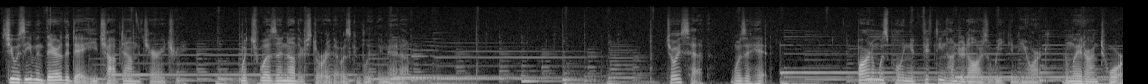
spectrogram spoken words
She was even there the day he chopped down the cherry tree. which was another story that was completely made up. Joyce Heth was a hit. Barnum was pulling in $1,500 a week in New York and later on tour.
